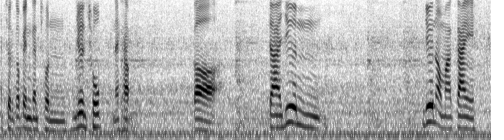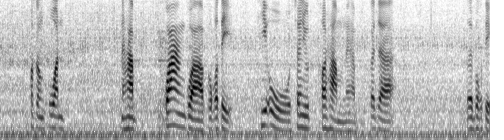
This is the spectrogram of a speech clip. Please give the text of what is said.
กันชนก็เป็นกันชนยื่นชุบนะครับ ก็จะยื่น ยื่นออกมาไกลพอสมควรนะครับ กว้างกว่าปกติที่อู่ช่างยุทธเขาทำนะครับ ก็จะโดยปกติ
